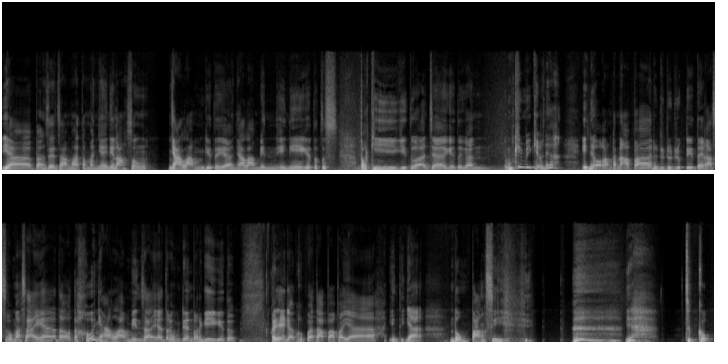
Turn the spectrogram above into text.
ya Bang Zen sama temannya ini langsung nyalam gitu ya nyalamin ini gitu terus pergi gitu aja gitu kan. Mungkin mikirnya ini orang kenapa duduk-duduk di teras rumah saya tahu-tahu nyalamin saya terus kemudian pergi gitu. Kayaknya nggak berbuat apa-apa ya. Intinya numpang sih ya cukup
